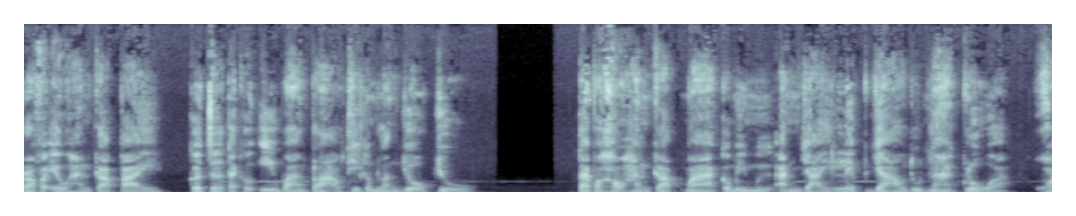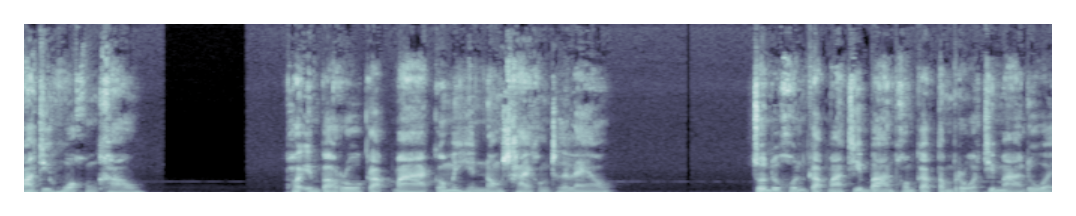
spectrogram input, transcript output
ราฟาเอลหันกลับไป ก็เจอแต่เก้าอี้ว่างเปล่าที่กำลังโยกอยู่ แต่พอเขาหันกลับมาก็มีมืออันใหญ่เล็บยาวดูน่ากลัว คว้าที่หัวของเขา พอเอมบาโรกลับมาก็ไม่เห็นน้องชายของเธอแล้ว จนทุกคนกลับมาที่บ้านพร้อมกับตำรวจที่มาด้วย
